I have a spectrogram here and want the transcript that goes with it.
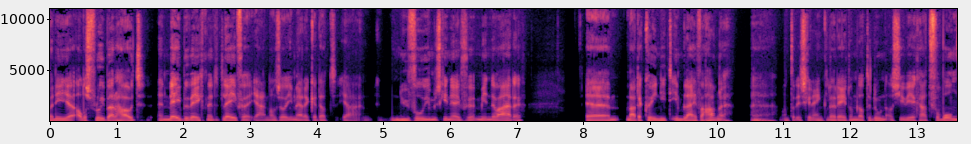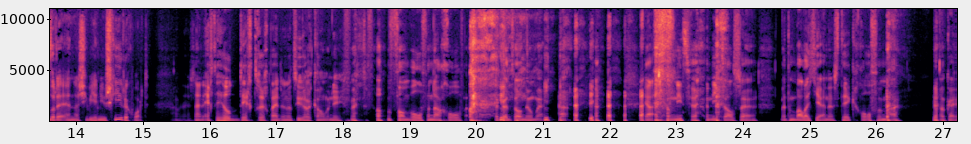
Wanneer je alles vloeibaar houdt en meebeweegt met het leven, ja, dan zul je merken dat, ja, nu voel je misschien even minder waardig. Um, maar daar kun je niet in blijven hangen. Uh, want er is geen enkele reden om dat te doen als je weer gaat verwonderen en als je weer nieuwsgierig wordt. Nou, we zijn echt heel dicht terug bij de natuur gekomen nu. Van, van wolven naar golven. Dat kun je het wel noemen. Ja, ja. niet, uh, niet als uh, met een balletje en een stick golven, maar oké. Okay.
